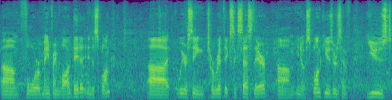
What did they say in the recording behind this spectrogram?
um, for mainframe log data into Splunk. Uh, we are seeing terrific success there. Um, you know, Splunk users have used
